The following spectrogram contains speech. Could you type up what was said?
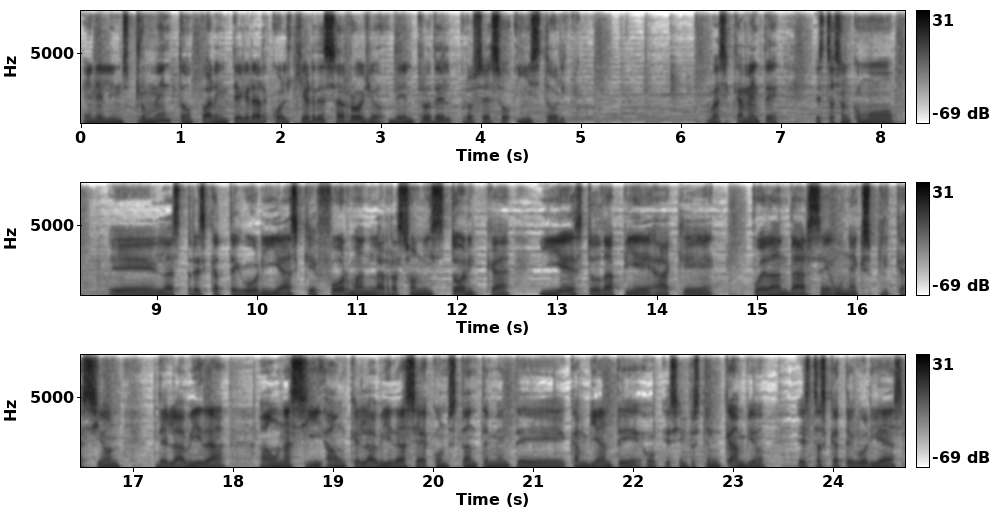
En el instrumento para integrar cualquier desarrollo dentro del proceso histórico. Básicamente, estas son como eh, las tres categorías que forman la razón histórica y esto da pie a que puedan darse una explicación de la vida. Aún así, aunque la vida sea constantemente cambiante o que siempre esté en cambio, estas categorías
